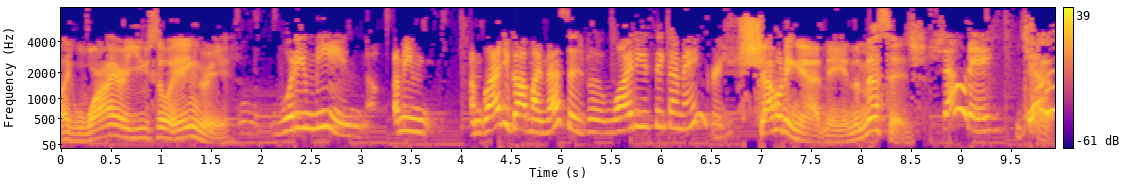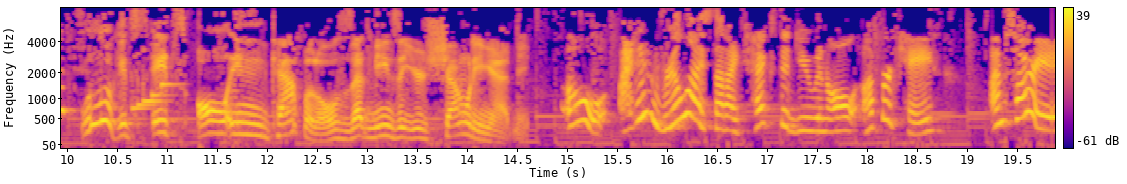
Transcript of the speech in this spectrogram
Like, why are you so angry? What do you mean? I mean, I'm glad you got my message, but why do you think I'm angry? Shouting at me in the message. Shouting? Yeah. What? Well, look, it's it's all in capitals. That means that you're shouting at me. Oh, I didn't realize that I texted you in all uppercase. I'm sorry.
